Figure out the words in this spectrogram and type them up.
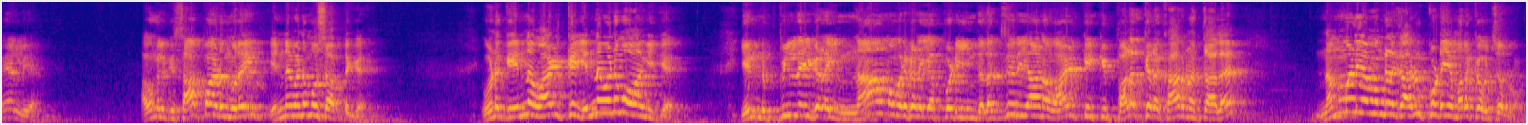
மேலையா அவங்களுக்கு சாப்பாடு முறை என்ன வேணுமோ சாப்பிட்டுக்க. உனக்கு என்ன வாழ்க்கை என்ன வேணுமோ வாங்கிக்க. என்று பிள்ளைகளை நாம் அவர்களை அப்படி இந்த லக்ஸரியான வாழ்க்கைக்கு பழக்கிற காரணத்தால நம்மளே அவங்களுக்கு அருள்கொடையை மறக்க வச்சிடறோம்.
